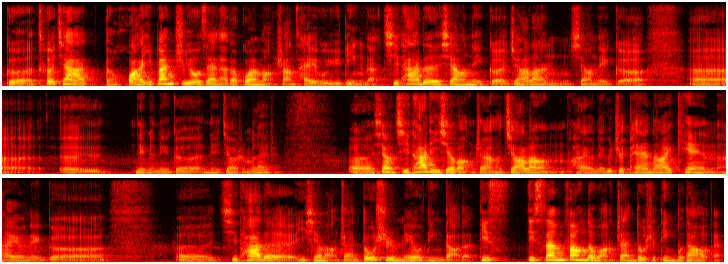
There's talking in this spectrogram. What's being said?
个特价的话一般只有在它的官网上才有预定的，其他的像那个 Jalan，像那个呃呃那个那个那叫什么来着？呃，像其他的一些网站啊，Jalan，还有那个 Japan I Can，还有那个呃，其他的一些网站都是没有订到的，第第三方的网站都是订不到的。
